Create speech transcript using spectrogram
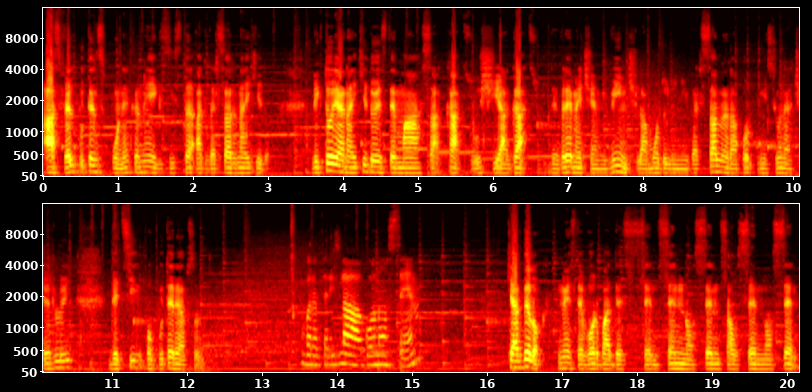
Astfel putem spune că nu există adversar în Aikido. Victoria în Aikido este Masakatsu și Agatsu, de vreme ce învingi la modul universal în raport cu misiunea cerului, deții o putere absolută. Vă referiți la Gonosen? Chiar deloc. Nu este vorba de sen, sen, no, sen sau sen, no, sen.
